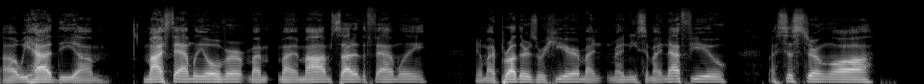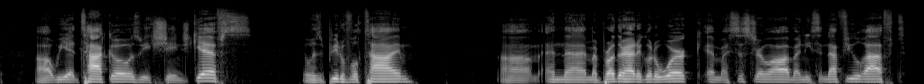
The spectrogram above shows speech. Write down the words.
Uh, we had the um, my family over, my my mom's side of the family. You know, my brothers were here, my my niece and my nephew, my sister in law. Uh, we had tacos. We exchanged gifts. It was a beautiful time. Um, and then my brother had to go to work, and my sister in law, my niece and nephew left.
